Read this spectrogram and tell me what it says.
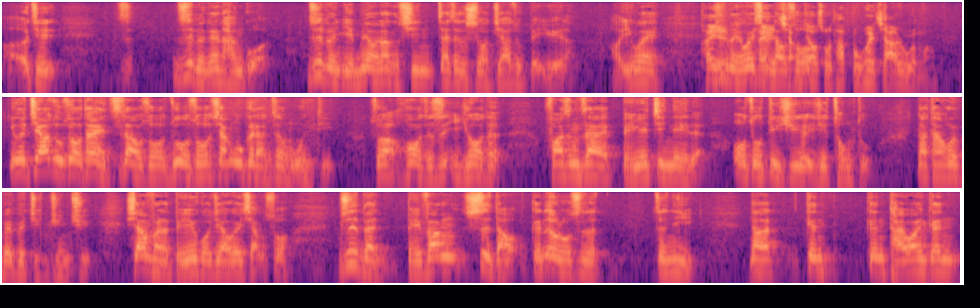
啊，而且。日日本跟韩国，日本也没有那种心在这个时候加入北约了，好，因为日本也会想到说，说他不会加入了嘛。因为加入之后，他也知道说，如果说像乌克兰这种问题，说或者是以后的发生在北约境内的欧洲地区的一些冲突，那他会不会被卷进去？相反的，北约国家会想说，日本北方四岛跟俄罗斯的争议，那跟跟台湾跟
